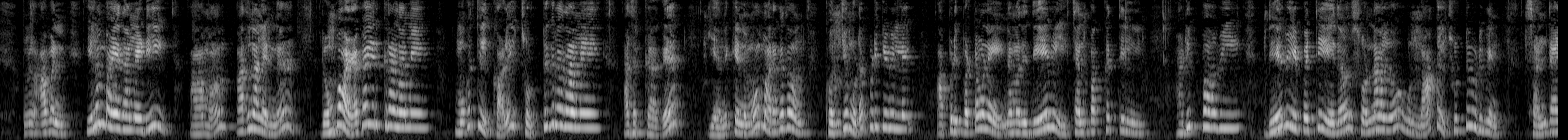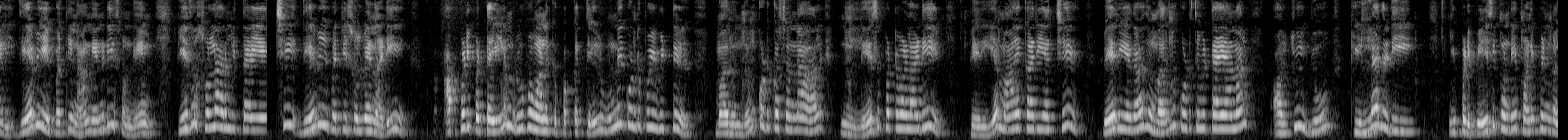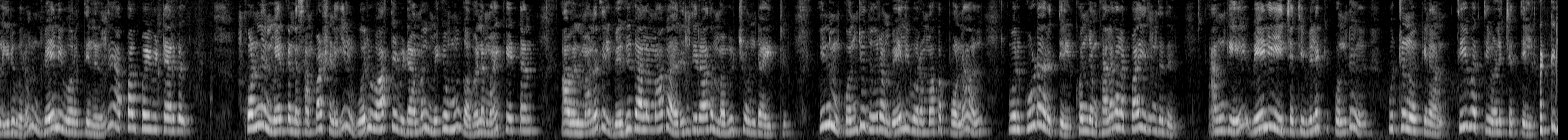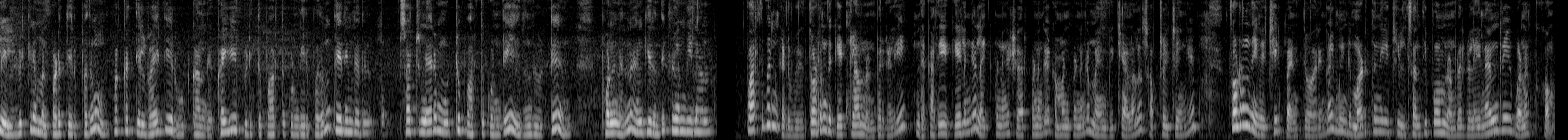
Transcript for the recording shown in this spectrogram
அவன் இளம் வயதாமேடி. ஆமாம். அதனால் என்ன? ரொம்ப அழகாக இருக்கிறானாமே. முகத்தில் களை சொட்டுகிறதாமே. அதற்காக எனக்கு என்னமோ மரகதம். கொஞ்சம் கூட பிடிக்கவில்லை. அப்படிப்பட்டவனை நமது தேவி தன் பக்கத்தில் அடிப்பாவி. தேவியை பற்றி ஏதாவது சொன்னாலோ உன் நாக்கை சுட்டு விடுவேன். சண்டாளி தேவியை பற்றி நான் என்னடி சொன்னேன்? ஏதோ சொல்ல ஆரம்பித்தாயே. சி தேவியை பற்றி சொல்வேன் அடி அப்படிப்பட்ட இளம் ரூபவானுக்கு பக்கத்தில் உன்னை கொண்டு போய் விட்டு மருந்தும் கொடுக்க சொன்னால் நீ லேசுப்பட்டவளாடி. பெரிய மாயக்காரியாச்சே. வேறு ஏதாவது மருந்து கொடுத்து விட்டாயானால்? ஐயோ கில்லாதடி. இப்படி பேசிக்கொண்டே பணிப்பெண்கள் இருவரும் வேலி ஓரத்திலிருந்து அப்பால் போய்விட்டார்கள். பொன்னன் மேற்கண்ட சம்பாஷணையில் ஒரு வார்த்தை விடாமல் மிகவும் கவனமாய் கேட்டான். அவன் மனதில் வெகு காலமாக அறிந்திராத மகிழ்ச்சி உண்டாயிற்று. இன்னும் கொஞ்ச தூரம் வேலி ஓரமாக போனால் ஒரு கூடாரத்தில் கொஞ்சம் கலகலப்பாய் இருந்தது. அங்கே வேலியை சற்று விலக்கி கொண்டு உற்று நோக்கினான். தீவர்த்தி வெளிச்சத்தில் கட்டிலில் விக்கிரமன் படுத்திருப்பதும் பக்கத்தில் வைத்தியர் உட்கார்ந்து கையை பிடித்து பார்த்து கொண்டிருப்பதும் தெரிந்தது. சற்று நேரம் உற்று பார்த்து கொண்டே இருந்துவிட்டு பொன்னன் அங்கிருந்து கிளம்பினான். பார்த்திபன் கடுவு தொடர்ந்து கேட்கலாம் நண்பர்களே. இந்த கதையை கேளுங்கள் லைக் பண்ணுங்கள் ஷேர் பண்ணுங்கள் கமெண்ட் பண்ணுங்கள் மைண்ட் பீட் சேனலை சப்ஸ்கிரைப் செய்யுங்க. தொடர்ந்து நிகழ்ச்சியில் பயணித்து வாருங்கள். மீண்டும் அடுத்த நிகழ்ச்சியில் சந்திப்போம் நண்பர்களே. நன்றி வணக்கம்.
